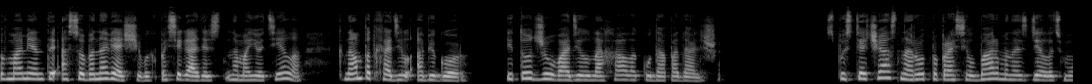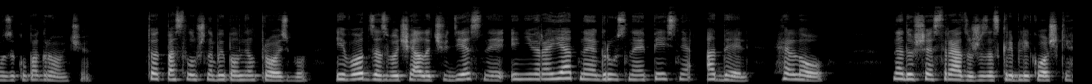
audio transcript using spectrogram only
В моменты особо навязчивых посягательств на мое тело к нам подходил Абегор и тут же уводил нахала куда подальше. Спустя час народ попросил бармена сделать музыку погромче. Тот послушно выполнил просьбу, и вот зазвучала чудесная и невероятная грустная песня «Адель» «Hello». На душе сразу же заскребли кошки.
